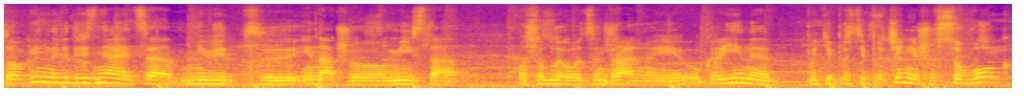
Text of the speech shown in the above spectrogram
то він не відрізняється ні від е, інакшого міста, особливо центральної України, по тій простій причині, що совок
